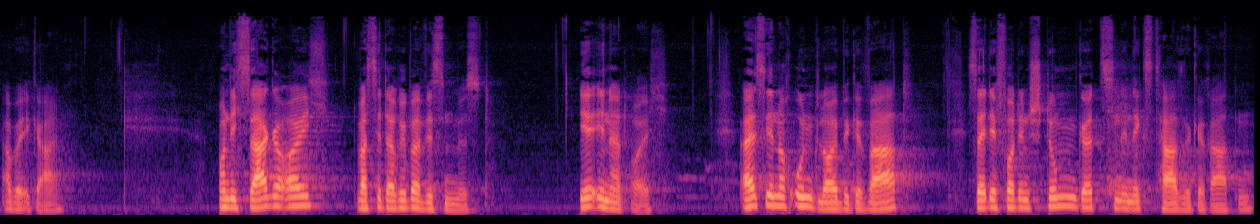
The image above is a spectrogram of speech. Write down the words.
aber egal. Und ich sage euch, was ihr darüber wissen müsst. Erinnert euch, als ihr noch Ungläubige wart, seid ihr vor den stummen Götzen in Ekstase geraten.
